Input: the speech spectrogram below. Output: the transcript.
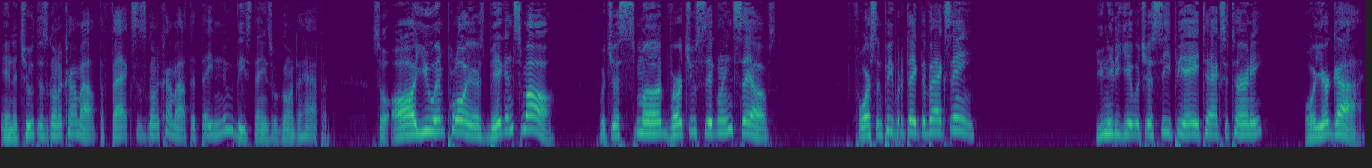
And the truth is going to come out, the facts is going to come out that they knew these things were going to happen. So, all you employers, big and small, with your smug virtue signaling selves, forcing people to take the vaccine, you need to get with your CPA, tax attorney, or your God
